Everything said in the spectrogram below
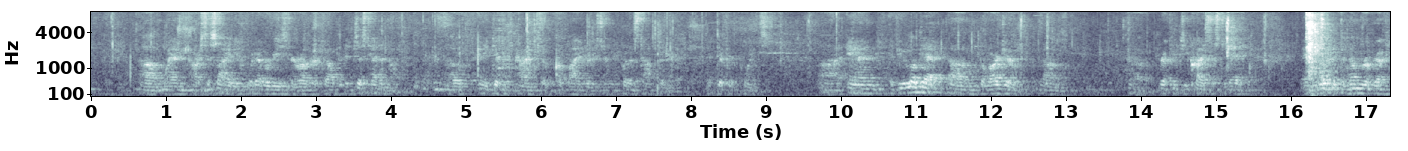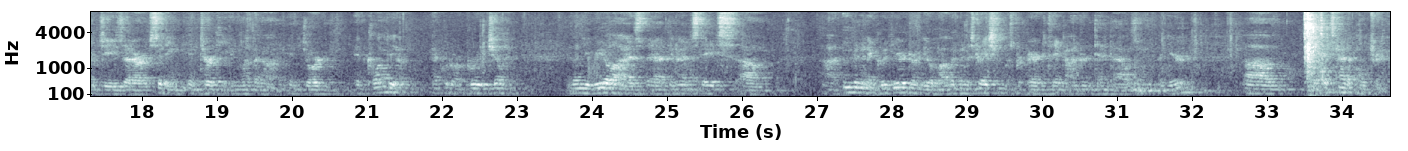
um, when our society, for whatever reason or other, felt that it just had enough of any different kinds of, migrants and put a stop to it at different points. Uh, and if you look at um, the larger um, uh, refugee crisis today, and you look at the number of refugees that are sitting in Turkey, in Lebanon, in Jordan, in Colombia, Ecuador, Peru, Chile, and then you realize that the United States um, uh, even in a good year during the Obama administration, was prepared to take 110,000 a year. Um, it's kind of paltry.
